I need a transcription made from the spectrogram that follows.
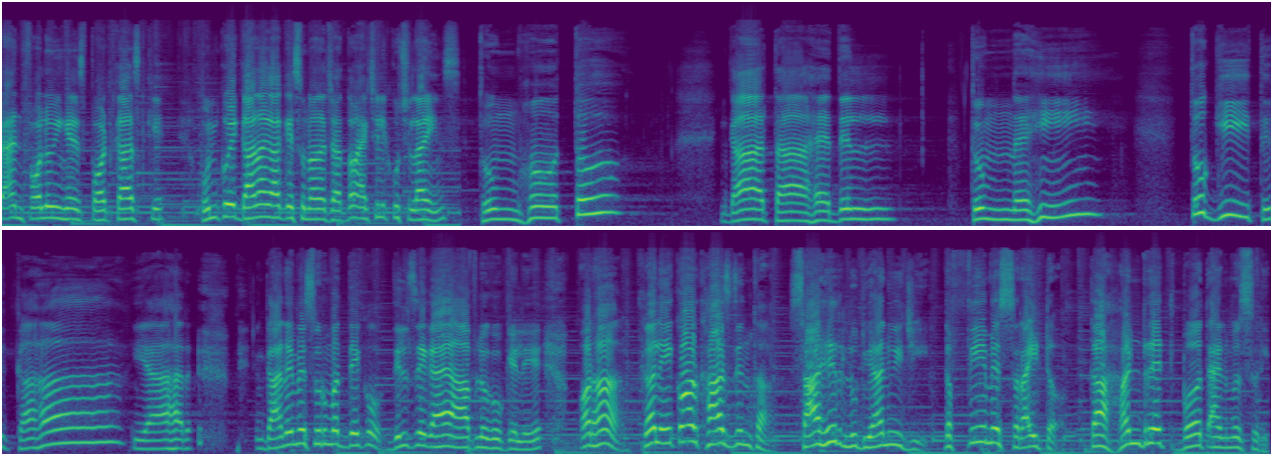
फ़ैन फॉलोइंग है इस पॉडकास्ट के उनको एक गाना गा के सुनाना चाहता हूँ एक्चुअली कुछ लाइंस तुम हो तो गाता है दिल तुम नहीं तो गीत कहा यार, गाने में सुर मत देखो, दिल से गाया आप लोगों के लिए। और हाँ कल एक और खास दिन था, Sahir Ludhianvi ji the famous writer का हंड्रेड बर्थ एनिवर्सरी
